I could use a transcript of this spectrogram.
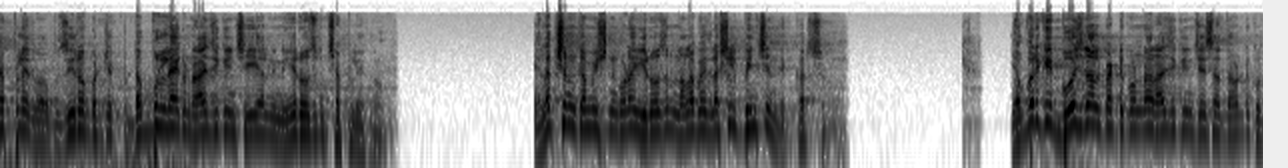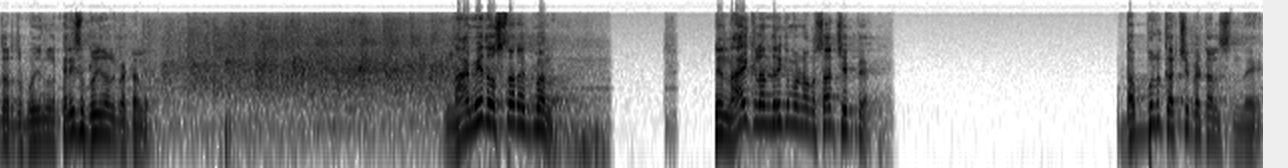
చెప్పలేదు బాబు జీరో బడ్జెట్ డబ్బులు లేకుండా రాజకీయం చేయాలని నేను ఏ రోజున చెప్పలేదు. ఎలక్షన్ కమిషన్ కూడా ఈ రోజున నలభై ఐదు లక్షలు పెంచింది ఖర్చు. ఎవరికి భోజనాలు పెట్టకుండా రాజకీయం చేసేద్దామంటే కుదరదు భోజనాలు కనీసం భోజనాలు పెట్టాలి. నా మీద వస్తారు అభిమానం. నేను నాయకులందరికీ మొన్న ఒకసారి చెప్పాను డబ్బులు ఖర్చు పెట్టాల్సిందే.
